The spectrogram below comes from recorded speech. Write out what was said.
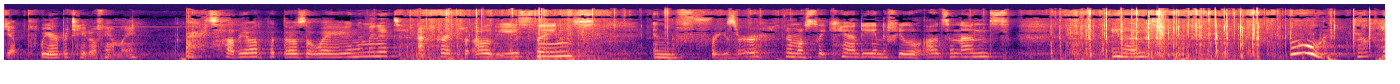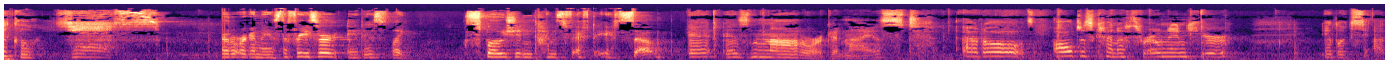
Yep, we are a potato family. All right, I'll be able to put those away in a minute after I put all these things in the freezer. They're mostly candy and a few little odds and ends. And, ooh, dill pickle, yes. Gotta organize the freezer. It is like explosion times 50, so it is not organized at all. It's all just kind of thrown in here. It looks sad.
